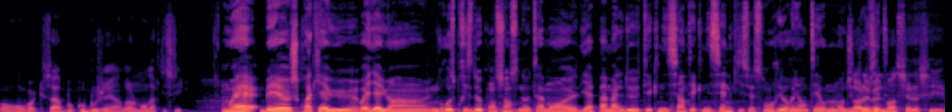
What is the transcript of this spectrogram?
On voit que ça a beaucoup bougé hein, dans le monde artistique. Ouais, mais euh, je crois qu'il y a eu, ouais, il y a eu un- une grosse prise de conscience, notamment euh, il y a pas mal de techniciens, techniciennes qui se sont réorientés au moment du Dans Covid l'événementiel aussi.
